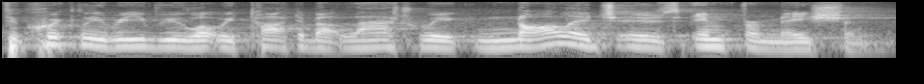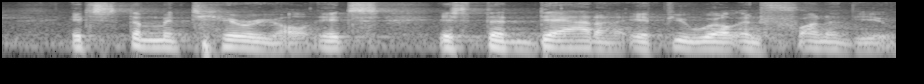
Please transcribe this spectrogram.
to quickly review what we talked about last week, knowledge is information. It's the material, it's, it's the data, if you will, in front of you.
